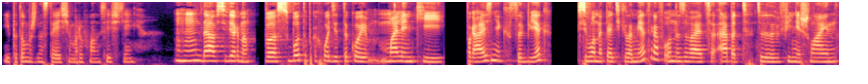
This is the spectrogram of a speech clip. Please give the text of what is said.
И потом уже настоящий марафон на следующий день. Мгм, да, все верно. В субботу проходит такой маленький праздник, забег, всего на 5 километров. Он называется Abbott to the Finish Line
